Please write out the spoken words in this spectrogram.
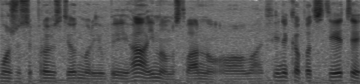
Može se provesti odmor i u BiH, imamo stvarno ovaj, fine kapacitete,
